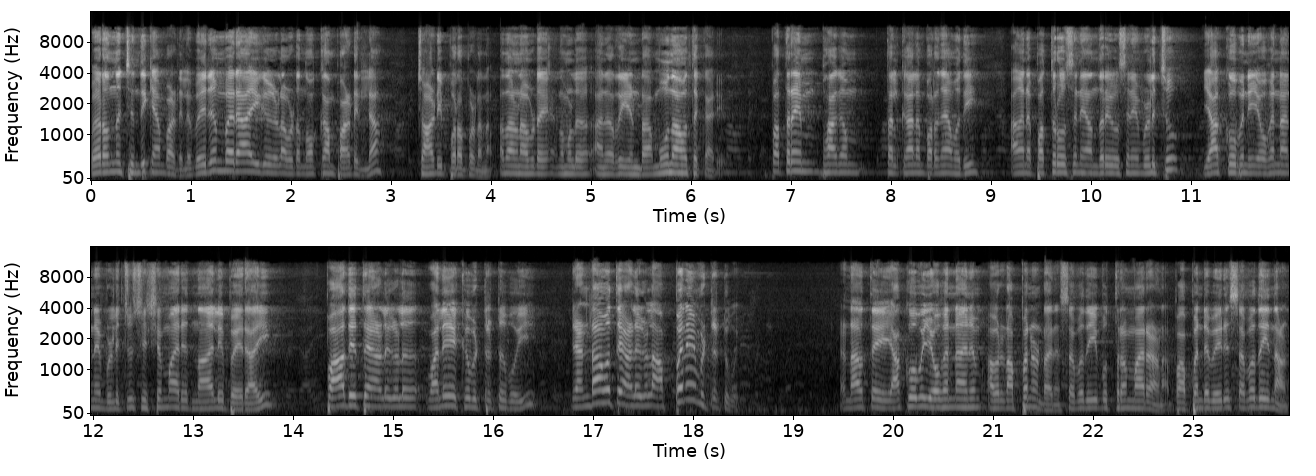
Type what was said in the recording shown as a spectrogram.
വേറെ ഒന്നും ചിന്തിക്കാൻ പാടില്ല. വരും വരായികകൾ അവിടെ നോക്കാൻ പാടില്ല. ചാടി പുറപ്പെടണം. അതാണ് അവിടെ നമ്മൾ അറിയേണ്ട മൂന്നാമത്തെ കാര്യം. അപ്പം അത്രയും ഭാഗം തൽക്കാലം പറഞ്ഞാൽ മതി. അങ്ങനെ പത്രോസിനെ അന്ത്രയോസിനെ വിളിച്ചു യാക്കോബിനെ യോഹന്നാനെ വിളിച്ചു. ശിഷ്യന്മാർ നാല് പേരായി. അപ്പം ആദ്യത്തെ ആളുകൾ വലയൊക്കെ വിട്ടിട്ട് പോയി. രണ്ടാമത്തെ ആളുകൾ അപ്പനെയും വിട്ടിട്ട് പോയി. രണ്ടാമത്തെ യാക്കോബ് യോഹന്നാനും അവരുടെ അപ്പനുണ്ടായിരുന്നു. സബദി പുത്രന്മാരാണ്. അപ്പം അപ്പന്റെ പേര് സബദി എന്നാണ്.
